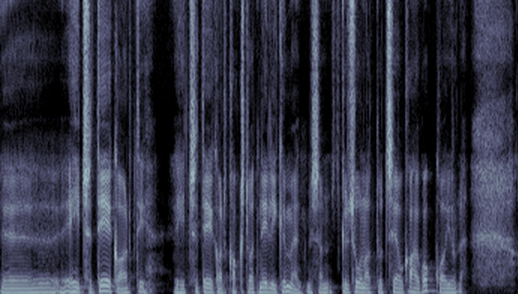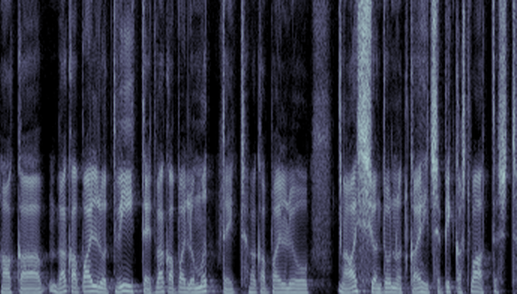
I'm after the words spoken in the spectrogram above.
ehituse teekaardi ehituse teekaart kaks tuhat nelikümmend, mis on küll suunatud CO2 kokkuhoiule. aga väga paljud viiteid, väga palju mõtteid, väga palju asju on tulnud ka ehituse pikast vaatest.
